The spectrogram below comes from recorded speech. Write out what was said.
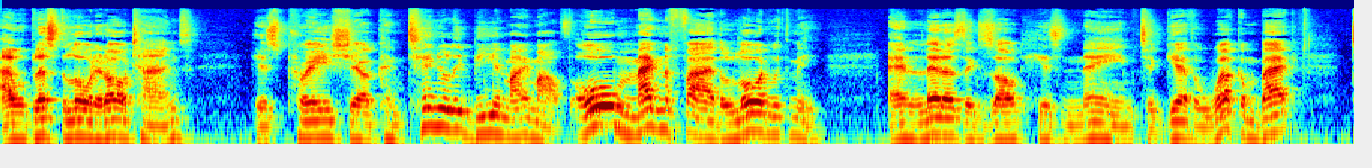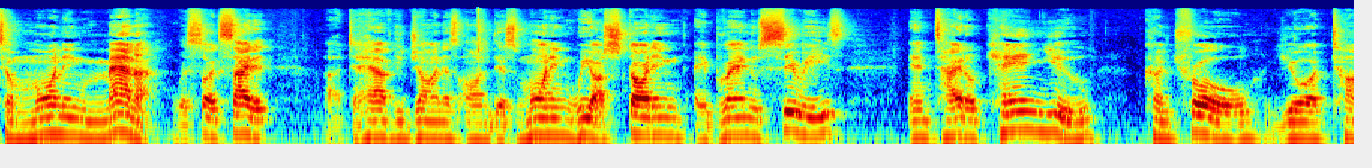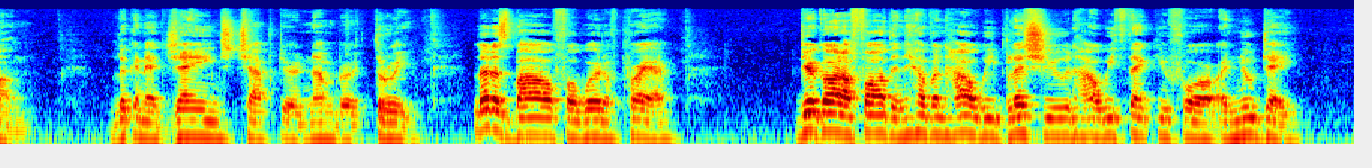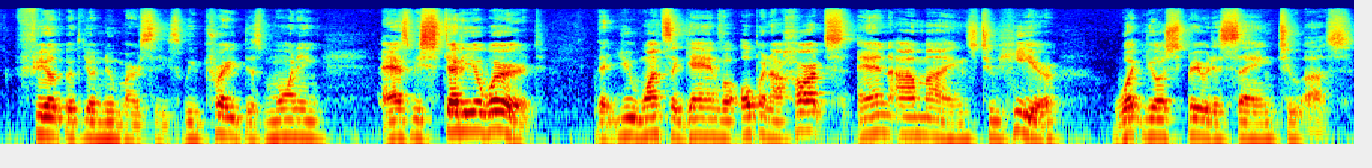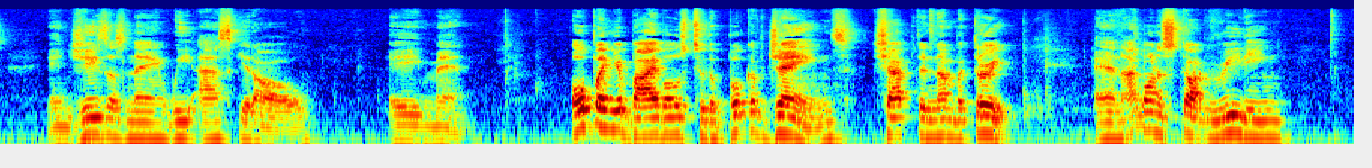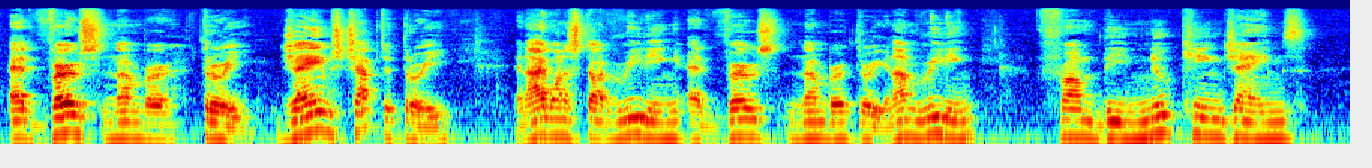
I will bless the Lord at all times. His praise shall continually be in my mouth. Oh, magnify the Lord with me, and let us exalt his name together. Welcome back to Morning Manna. We're so excited uh, to have you join us on this morning. We are starting a brand new series entitled Can You Control Your Tongue? Looking at James chapter number 3. Let us bow for a word of prayer. Dear God, our Father in heaven, how we bless you and how we thank you for a new day filled with your new mercies. We pray this morning as we study your word that you once again will open our hearts and our minds to hear what your spirit is saying to us. In Jesus' name, we ask it all. Amen. Open your Bibles to the book of James, chapter number three. And I want to start reading at verse number three. James chapter three. And I want to start reading at verse number three. And I'm reading from the New King James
